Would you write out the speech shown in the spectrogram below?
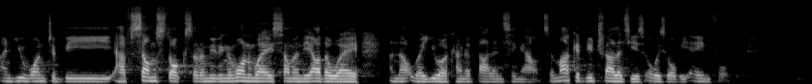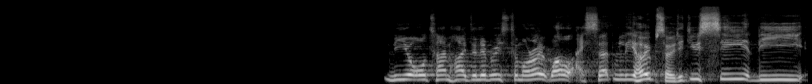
and you want to be have some stocks that are moving in one way, some in the other way, and that way you are kind of balancing out. So market neutrality is always what we aim for. NIO all-time high deliveries tomorrow? Well, I certainly hope so. Did you see the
